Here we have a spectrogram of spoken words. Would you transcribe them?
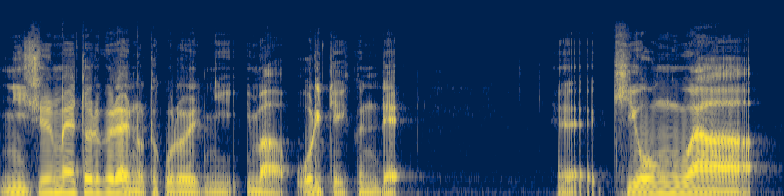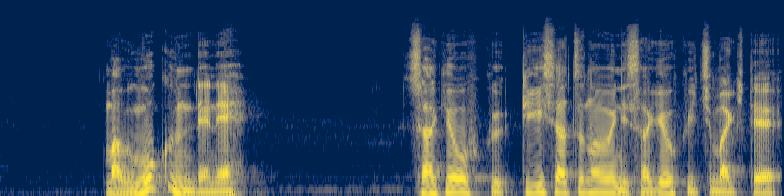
20メートルぐらいのところに今降りていくんで、えー気温はまあ動くんでね作業服 T シャツの上に作業服1枚着て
